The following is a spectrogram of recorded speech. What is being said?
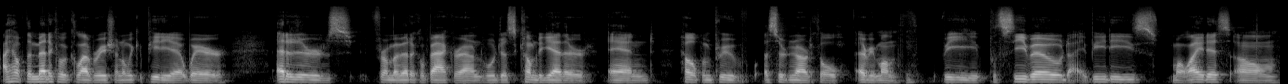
I help the medical collaboration on Wikipedia where editors from a medical background will just come together and help improve a certain article every month. Be placebo, diabetes, mellitus, um,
